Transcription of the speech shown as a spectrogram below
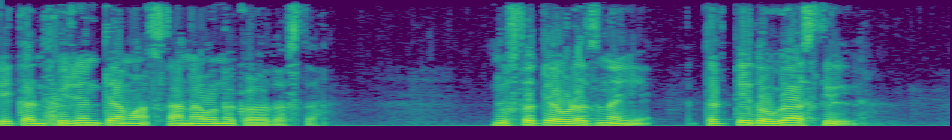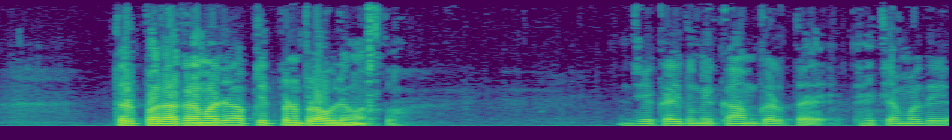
ते कन्फ्युजन त्या स्थानावरनं कळत असतं. नुसतं तेवढंच नाही आहे तर ते दोघं असतील तर पराक्रमाच्या बाबतीत पण प्रॉब्लेम असतो. जे काही तुम्ही काम करताय ह्याच्यामध्ये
